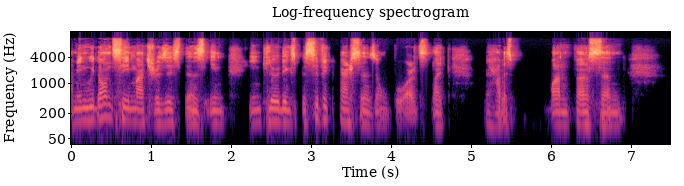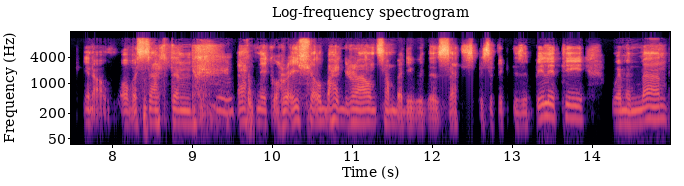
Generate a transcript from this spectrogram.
I mean, we don't see much resistance in including specific persons on boards. Like we have a, one person, you know, of a certain mm. ethnic or racial background, somebody with a set specific disability, women, men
